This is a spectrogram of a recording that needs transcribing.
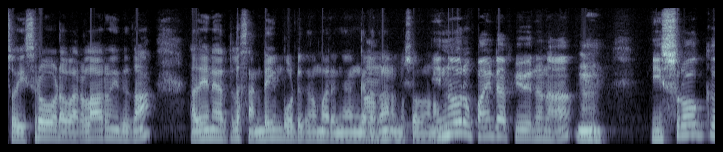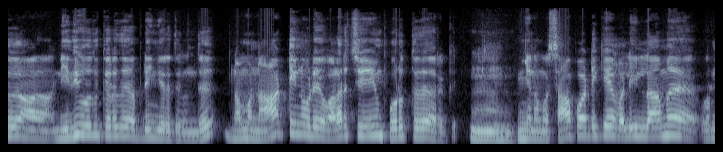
ஸோ இஸ்ரோவோட வரலாறும் இதுதான். அதே நேரத்துல சண்டையும் போட்டுக்காம இருங்கிறத நம்ம சொல்லணும். இன்னொரு பாயிண்ட் ஆஃப் வியூ என்னன்னா இஸ்ரோக்கு நிதி ஒதுக்குறது அப்படிங்கிறது வந்து நம்ம நாட்டினுடைய வளர்ச்சியையும் பொறுத்துதான் இருக்கு. இங்க நம்ம சாப்பாட்டுக்கே வழி இல்லாம ஒரு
